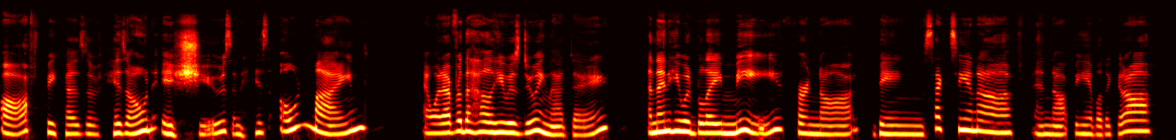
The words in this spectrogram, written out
off because of his own issues and his own mind and whatever the hell he was doing that day. And then he would blame me for not being sexy enough and not being able to get off.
